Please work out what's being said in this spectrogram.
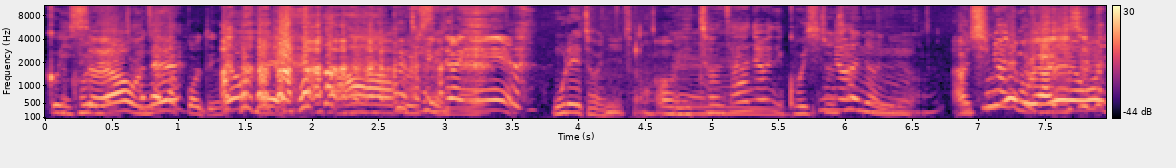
그거 있어요 오늘? 찾아봤거든요. 네. 아, 굉장히 오래 전이죠. 어, 네. 2004년이 거의 10년. 2004년이요. 아, 10년이 뭐야? 20년,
